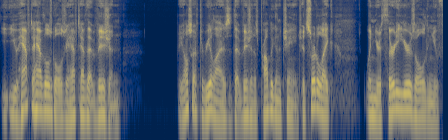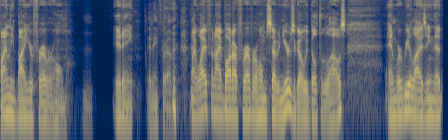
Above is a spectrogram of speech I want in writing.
you have to have those goals, you have to have that vision, but you also have to realize that that vision is probably going to change. It's sort of like when you're 30 years old and you finally buy your forever home. It ain't. It ain't forever. My wife and I bought our forever home seven years ago. We built a little house, and we're realizing that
